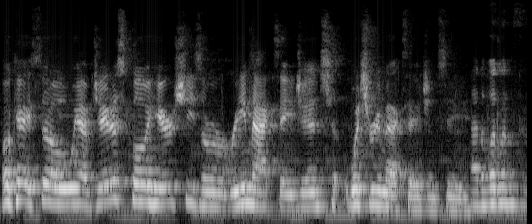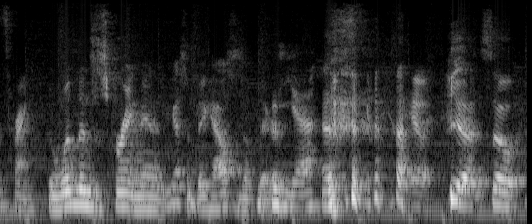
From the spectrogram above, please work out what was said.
Okay, so we have Jadis Chloe here. She's a Remax agent. Which Remax agency? Uh, the Woodlands in Spring. The Woodlands of Spring, man. You got some big houses up there. yeah. yeah, so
